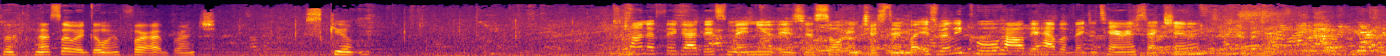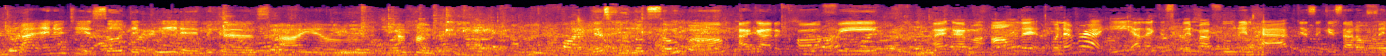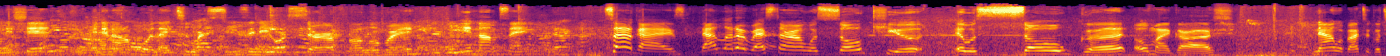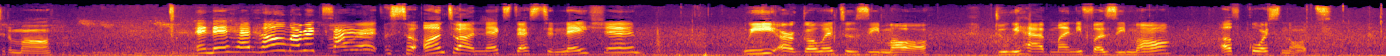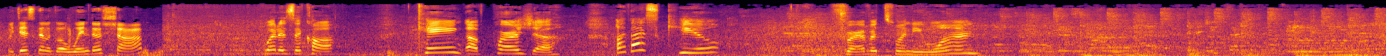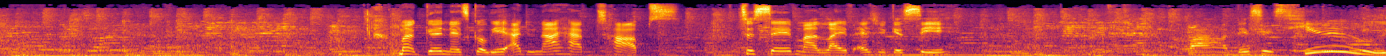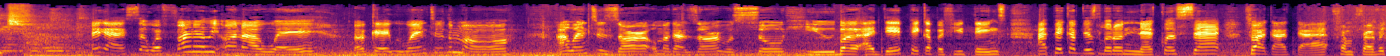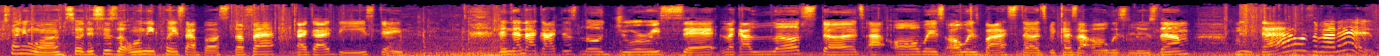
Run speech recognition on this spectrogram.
So that's what we're going for our brunch. Cute. Trying to figure out this menu is just so interesting, but it's really cool how they have a vegetarian section. My energy is so depleted because I am I'm hungry. This food looks so bomb. I got a coffee, I got my omelet. Whenever I eat, I like to split my food in half just in case I don't finish it. And then I don't pour like too much seasoning or syrup all over it. You know what I'm saying? So guys, that little restaurant was so cute. It was so good. Oh my gosh. Now we're about to go to the mall. And then head home. I'm excited. Right, so on to our next destination. We are going to Z Mall. Do we have money for Z Mall? Of course not. We're just gonna go window shop. What is it called? King of Prussia. Oh, that's cute. Forever 21. My goodness, Goliath, I do not have tops to save my life, as you can see. Wow, this is huge. Hey guys, so we're finally on our way. Okay, we went to the mall. I went to Zara. Oh my god, Zara was so huge. But I did pick up a few things. I picked up this little necklace set. So I got that from Forever 21. So this is the only place I bought stuff at. I got these. Dang. And then I got this little jewelry set. Like I love studs. I always, always buy studs because I always lose them. That was about it.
